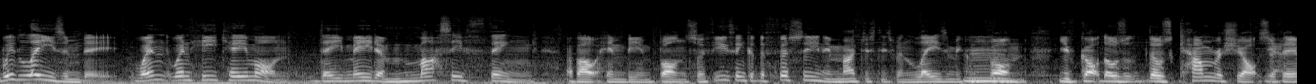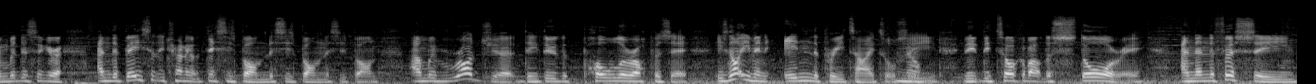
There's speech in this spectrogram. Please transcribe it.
with Lazenby, when when he came on, they made a massive thing about him being Bond. So if you think of the first scene in Majesties when Lazenby becomes Mm. Bond, you've got those those camera shots of him with the cigarette, and they're basically trying to go, "This is Bond, this is Bond, this is Bond." And with Roger, they do the polar opposite. He's not even in the pre-title No. scene. They, they talk about the story, and then the first scene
